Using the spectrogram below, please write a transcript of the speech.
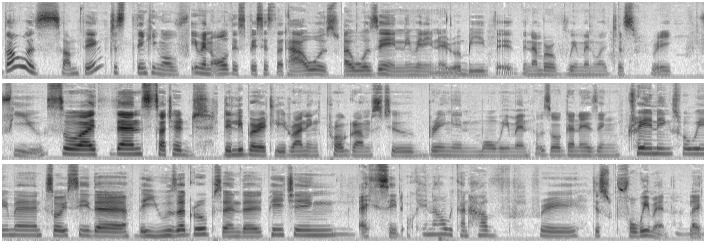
that was something. Just thinking of even all the spaces that I was I was in, even in Nairobi, the, the number of women were just very few. So I then started deliberately running programs to bring in more women. I was organizing trainings for women. So you see the the user groups and the pitching. Mm. I said, okay, now we can have free just for women, mm-hmm. like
